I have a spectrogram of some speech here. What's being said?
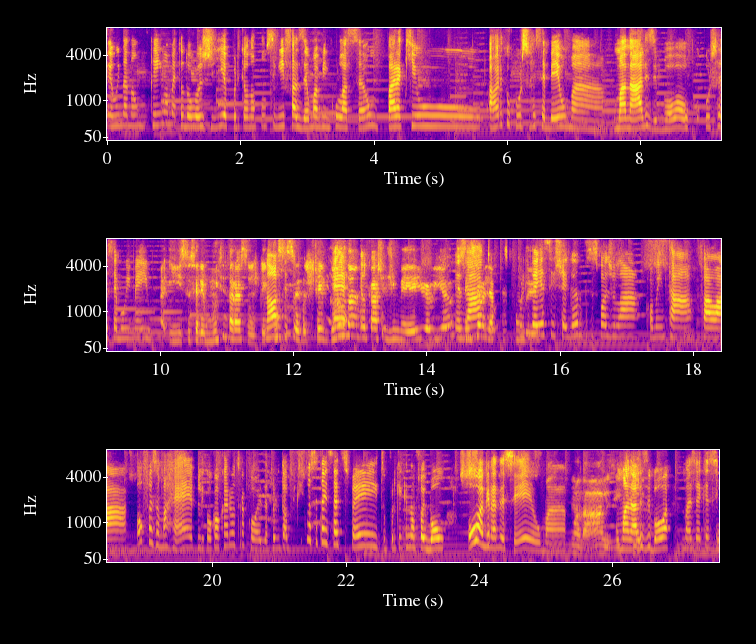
eu ainda não tenho a metodologia, porque eu não consegui fazer uma vinculação para que o. A hora que o curso receber uma, uma análise boa, o curso receba um e-mail. e isso seria muito interessante, porque Nossa, com isso- certeza, chegando é, na eu- caixa de e-mail, eu ia Exato, sempre olhar responder. Porque daí, assim, chegando, vocês podem ir lá, comentar, falar, ou fazer uma réplica, ou qualquer outra coisa. Perguntar por que que você está insatisfeito, por que, que não foi bom, ou agradecer uma, Uma análise. uma análise boa, mas é que assim,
